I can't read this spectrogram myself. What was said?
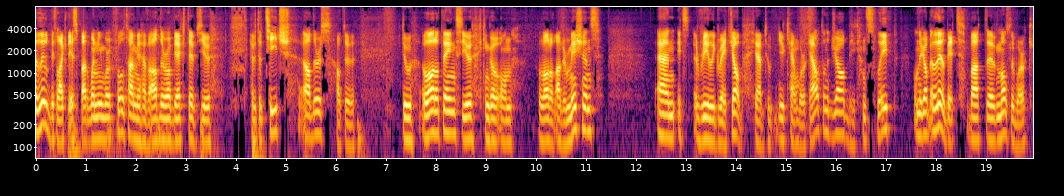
a little bit like this, but when you work full time, you have other objectives. You have to teach others how to do a lot of things. You can go on a lot of other missions, and it's a really great job. You have to, you can work out on the job, you can sleep on the job a little bit, but uh, mostly work.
